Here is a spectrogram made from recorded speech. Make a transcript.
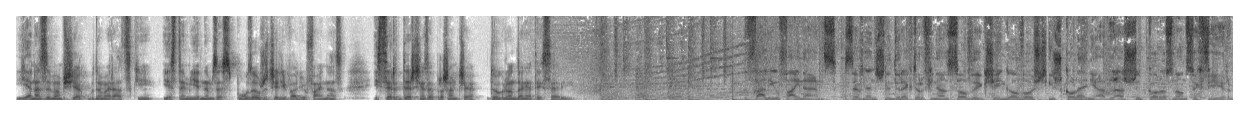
Ja nazywam się Jakub Domeracki, jestem jednym ze współzałożycieli Value Finance i serdecznie zapraszam Cię do oglądania tej serii. Value Finance, zewnętrzny dyrektor finansowy, księgowość i szkolenia dla szybko rosnących firm.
